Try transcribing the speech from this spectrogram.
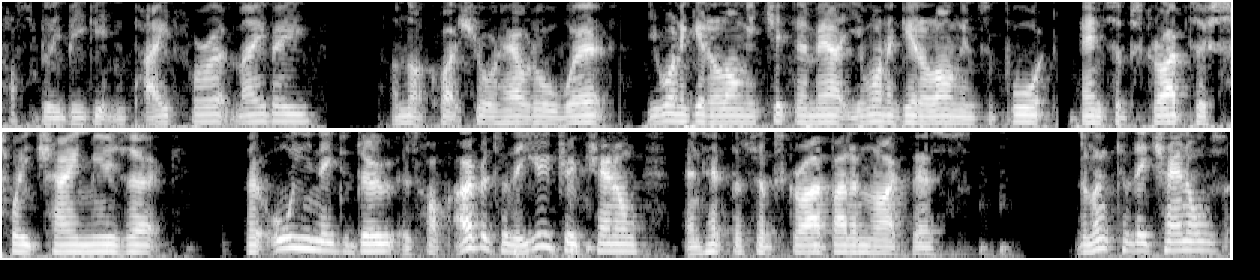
possibly be getting paid for it. Maybe I'm not quite sure how it all works you want to get along and check them out, you want to get along and support and subscribe to Sweet Chain Music, so all you need to do is hop over to the YouTube channel and hit the subscribe button like this. The link to their channels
